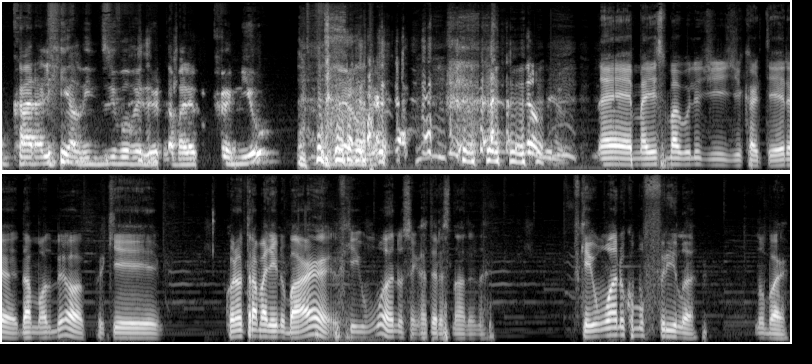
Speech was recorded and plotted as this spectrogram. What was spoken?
O cara ali, além de desenvolvedor, trabalha com canil. Não, é, mas esse bagulho de, de carteira dá modo BO, porque quando eu trabalhei no bar, eu fiquei um ano sem carteira assinada, né? Fiquei um ano como frila no bar.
